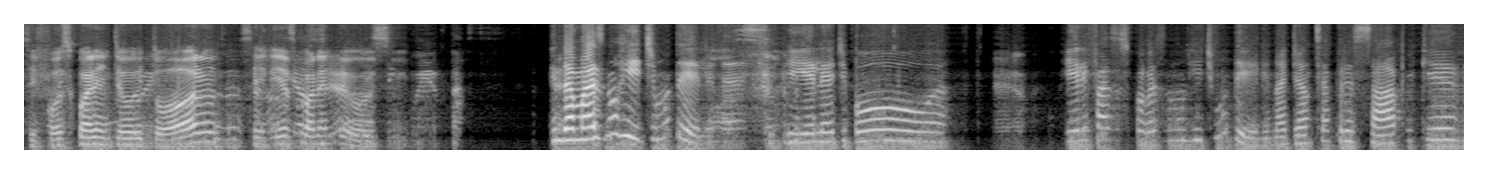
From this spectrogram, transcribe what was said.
Se fosse 48 horas, seria as Ia ser 48. 50. Ainda mais no ritmo dele, né? E ele é de boa. E ele faz as coisas no ritmo dele. Não adianta se apressar, porque.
